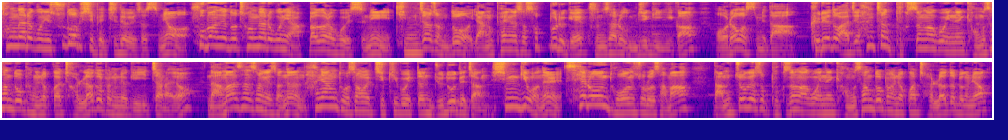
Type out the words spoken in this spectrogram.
청나라군이 수도 없이 배치되어 있었으며 후방에도 청나라군이 압박을 하고 있으니 김자점도 양평에서 섣부르게 군사를 움직이기가 어려웠습니다. 그래도 아직 한창 북성하고 있는 경상도 병력과 전라도 병력이 있잖아요. 남한산성에서는 한양 도성을 지키고 있던 유도대장 심기원을 새로운 도원수로 삼아 남쪽에서 북성하고 있는 경상도 병력과 전라도 병력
